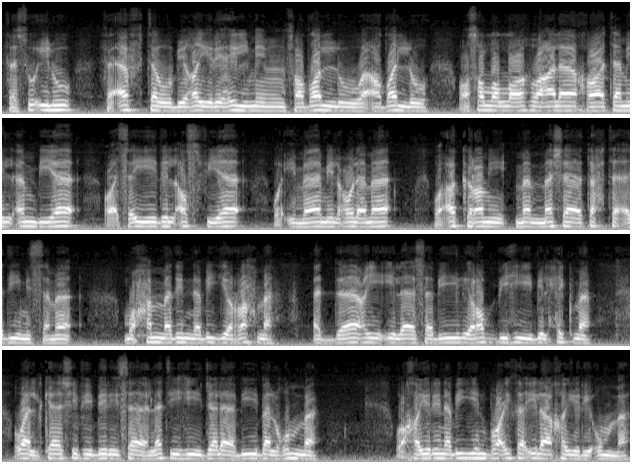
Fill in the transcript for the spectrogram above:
فسئلوا فأفتوا بغير علم فضلوا وأضلوا وصلى الله على خاتم الأنبياء وسيد الأصفياء وإمام العلماء وأكرم من مشى تحت أديم السماء محمد النبي الرحمة الداعي إلى سبيل ربه بالحكمة والكاشف برسالته جلابيب الغمة وخير نبي بعث إلى خير أمة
